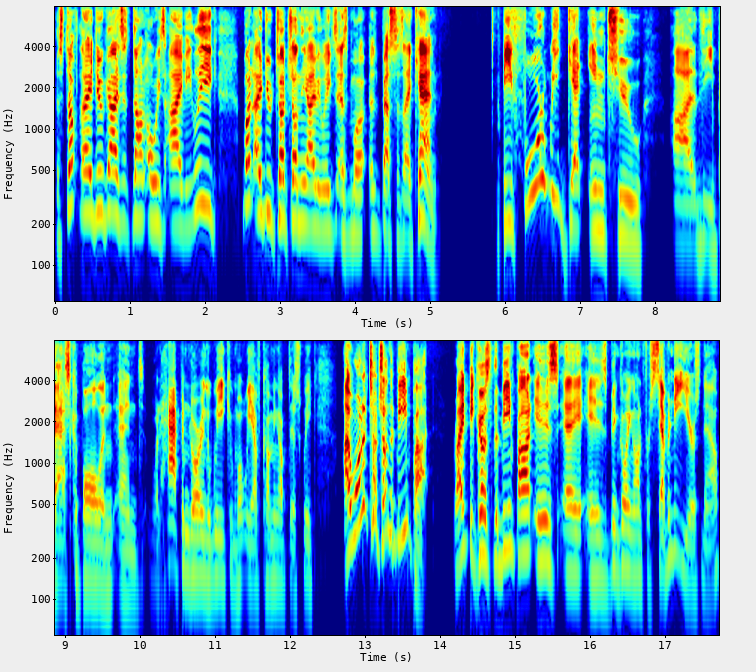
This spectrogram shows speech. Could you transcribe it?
The stuff that I do, guys, it's not always Ivy League, but I do touch on the Ivy Leagues as, mo- as best as I can. Before we get into uh, the basketball and and what happened during the week and what we have coming up this week, I want to touch on the Beanpot, right? Because the Beanpot is a, is been going on for 70 years now,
